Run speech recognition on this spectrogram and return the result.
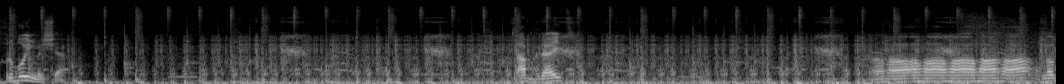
Spróbujmy się. Upgrade. Aha, aha, aha, aha, aha. No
